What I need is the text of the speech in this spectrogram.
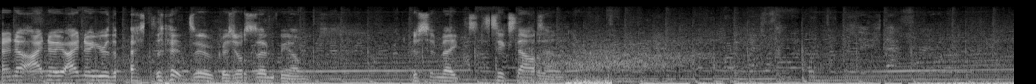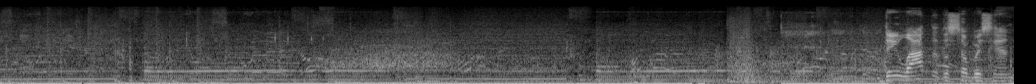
I know, I know, I know you're the best at it too, because you'll send me them. You'll send me like 6,000. They laughed at the subway stand,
